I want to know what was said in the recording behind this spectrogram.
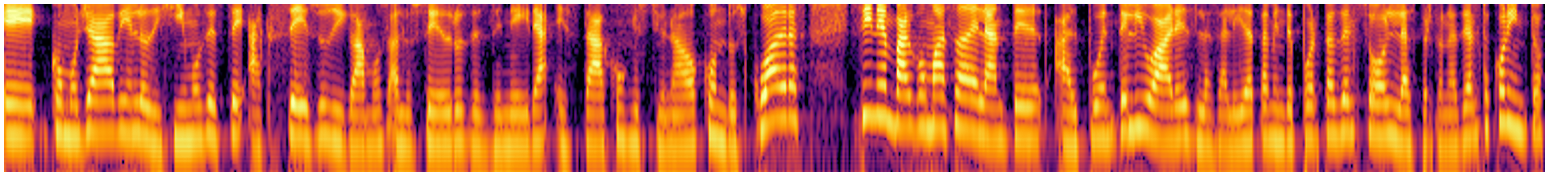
Eh, como ya bien lo dijimos, este acceso, digamos, a los cedros desde Neira está congestionado con dos cuadras. Sin embargo, más adelante al puente Olivares, la salida también de Puertas del Sol, las personas de Alto Corinto,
